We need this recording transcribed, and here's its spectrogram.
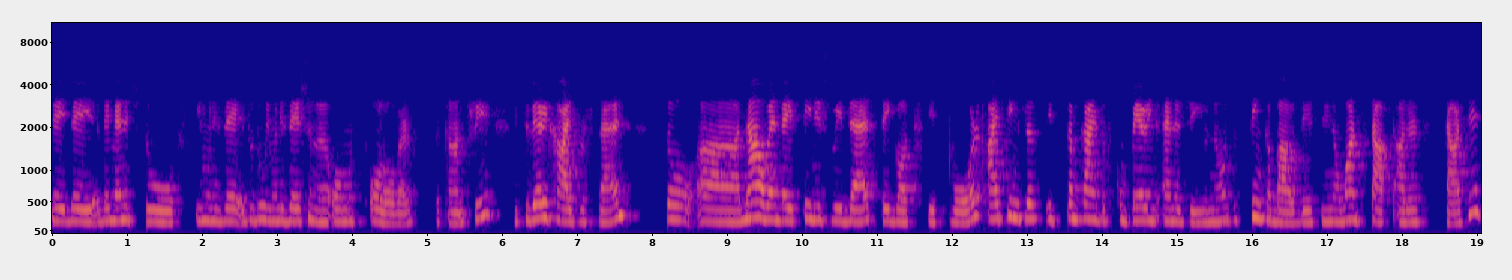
they they they managed to immunize to do immunization almost all over the country. It's a very high percent. So uh, now when they finished with that, they got this war. I think just it's some kind of comparing energy, you know, just think about this, you know, one stopped, other started.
